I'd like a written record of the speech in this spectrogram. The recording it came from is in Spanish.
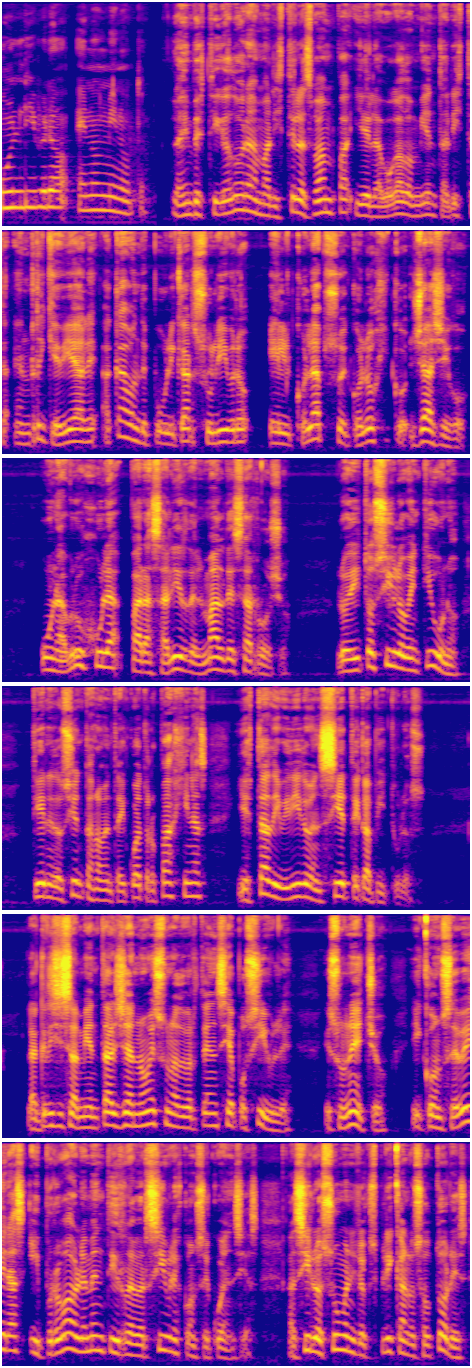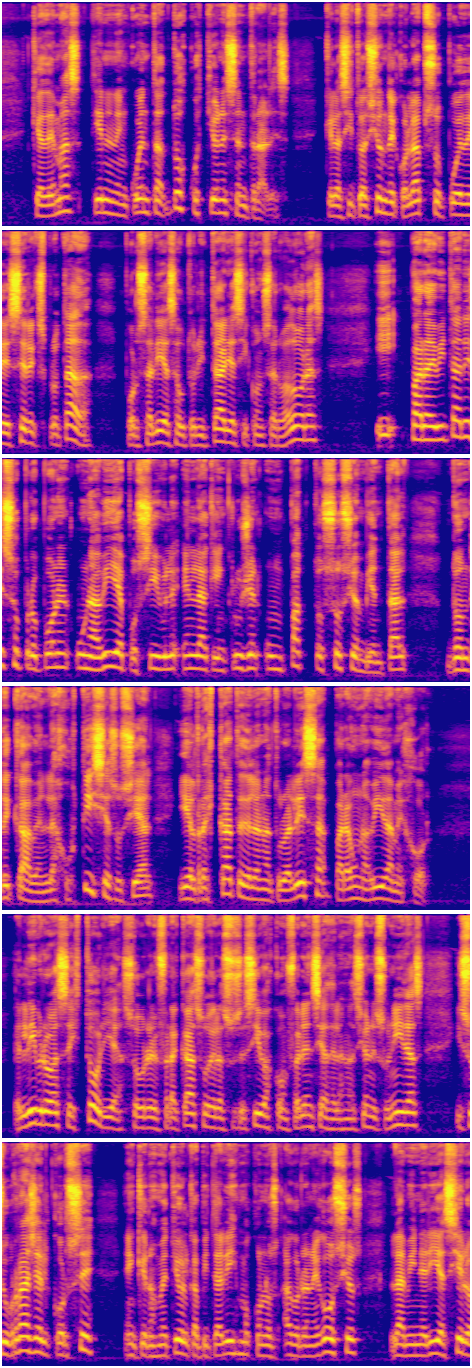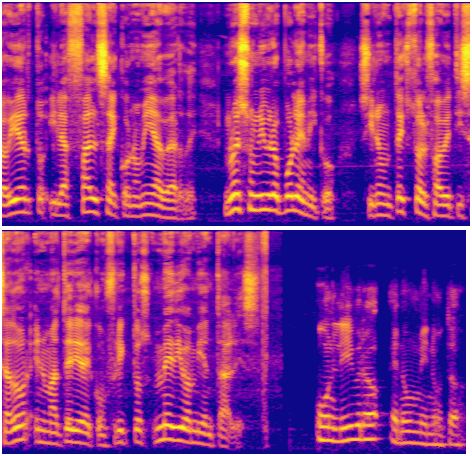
Un libro en un minuto. La investigadora Maristela Svampa y el abogado ambientalista Enrique Viale acaban de publicar su libro El colapso ecológico ya llegó, una brújula para salir del mal desarrollo. Lo editó Siglo XXI, tiene 294 páginas y está dividido en siete capítulos. La crisis ambiental ya no es una advertencia posible, es un hecho, y con severas y probablemente irreversibles consecuencias. Así lo asumen y lo explican los autores, que además tienen en cuenta dos cuestiones centrales que la situación de colapso puede ser explotada por salidas autoritarias y conservadoras, y para evitar eso proponen una vía posible en la que incluyen un pacto socioambiental donde caben la justicia social y el rescate de la naturaleza para una vida mejor. El libro hace historia sobre el fracaso de las sucesivas conferencias de las Naciones Unidas y subraya el corsé en que nos metió el capitalismo con los agronegocios, la minería a cielo abierto y la falsa economía verde. No es un libro polémico, sino un texto alfabetizador en materia de conflictos medioambientales. Un libro en un minuto.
